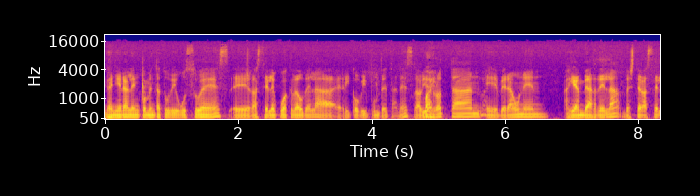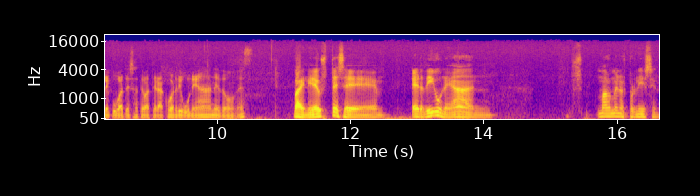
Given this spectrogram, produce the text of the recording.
Gainera lehen komentatu diguzu ez, e, gaztelekuak daudela herriko bi puntetan, ez? Gabiarrotan, e, beraunen, agian behar dela, beste gazteleku bat esate baterako erdigunean edo, ez? Bai, nire ustez e, erdigunean más o menos por niesen.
